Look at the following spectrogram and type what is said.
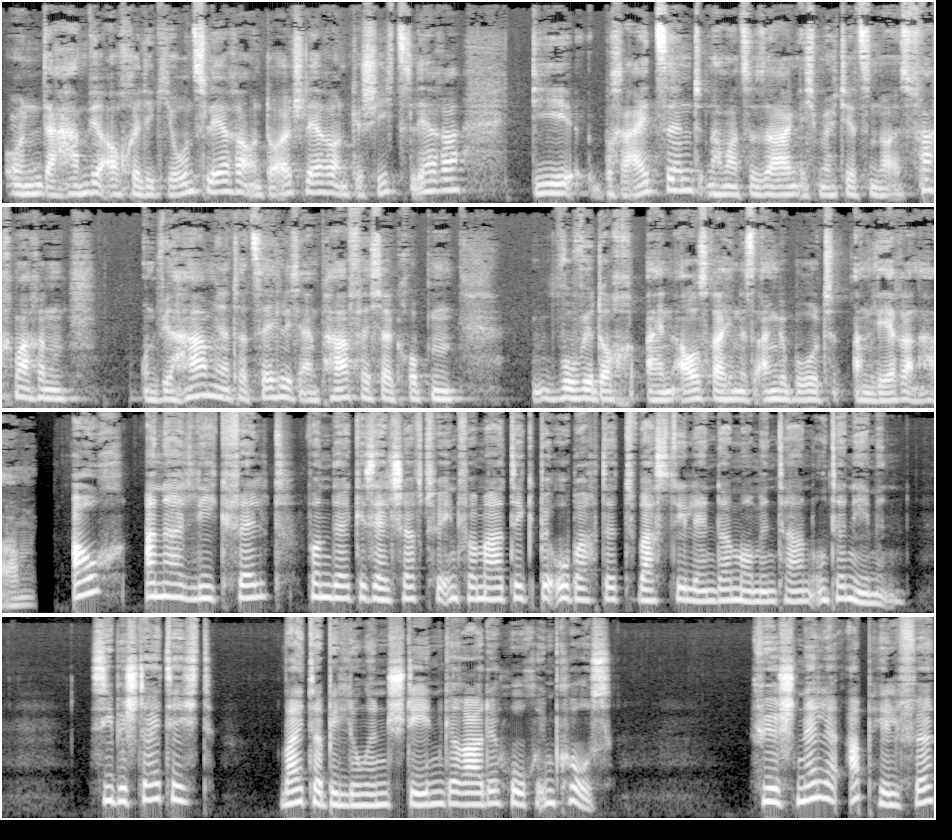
Und da haben wir auch Religionslehrer und Deutschlehrer und Geschichtslehrer, die bereit sind, nochmal zu sagen, ich möchte jetzt ein neues Fach machen. Und wir haben ja tatsächlich ein paar Fächergruppen, wo wir doch ein ausreichendes Angebot an Lehrern haben. Auch Anna Liegfeld von der Gesellschaft für Informatik beobachtet, was die Länder momentan unternehmen. Sie bestätigt, Weiterbildungen stehen gerade hoch im Kurs. Für schnelle Abhilfe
